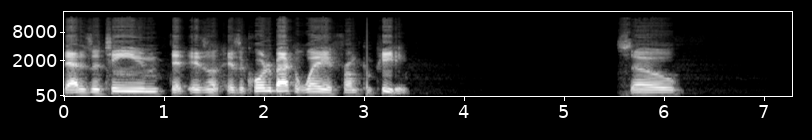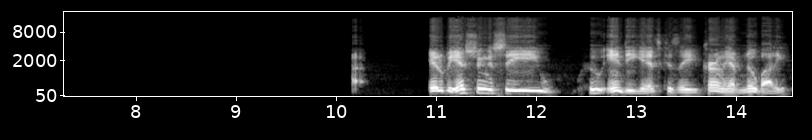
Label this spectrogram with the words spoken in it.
That is a team that is a, is a quarterback away from competing. So it'll be interesting to see who Indy gets because they currently have nobody.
